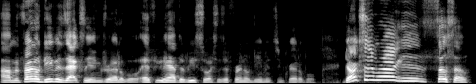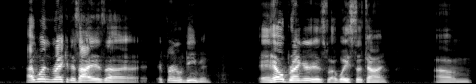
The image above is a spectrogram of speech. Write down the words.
Um, Inferno Demon's actually incredible if you have the resources. Inferno Demon's incredible. Dark Samurai is so-so. I wouldn't rank it as high as uh, Inferno Demon. And Hellbringer is a waste of time. Um,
